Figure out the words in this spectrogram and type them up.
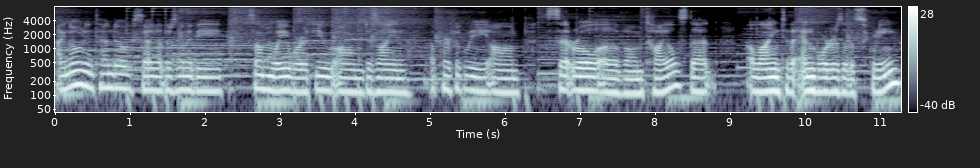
I know Nintendo said that there's going to be some way where if you um, design a perfectly um, set row of um, tiles that align to the end borders of the screen,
